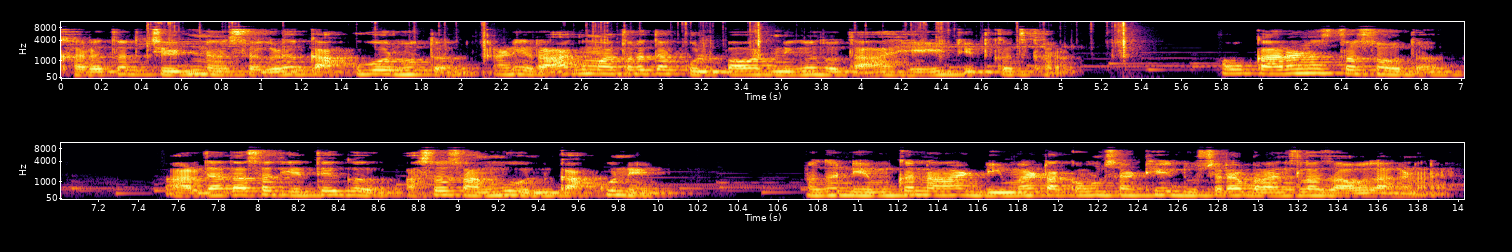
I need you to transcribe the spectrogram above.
खरं तर चिडणं सगळं काकूवर होतं आणि राग मात्र त्या कुलपावर निघत होता हेही तितकंच खरं. अहो कारणच तसं होतं. अर्ध्या तासात येते ग असं सांगून काकूने अगं नेमकं ना डीमॅट अकाउंटसाठी दुसऱ्या ब्रांचला जावं लागणार आहे.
